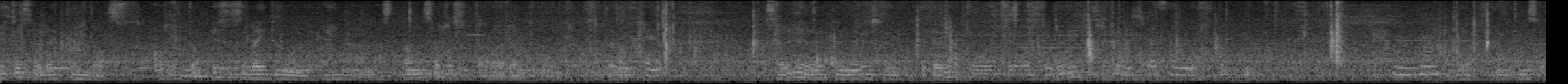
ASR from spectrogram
este es el ítem 2, ¿correcto? Ese es el ítem 1, ahí nada más. Damos el resultado del ítem 1. Ok. ¿Sabes que debe tener eso? ¿Qué te digo? ¿Qué te digo? Pásame esto. Ujú. Ya, entonces vamos a decir la flota de firma por vamos a solucionar la del ítem 1 y haciendo la simulación de por eso no, Ujú. ya,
